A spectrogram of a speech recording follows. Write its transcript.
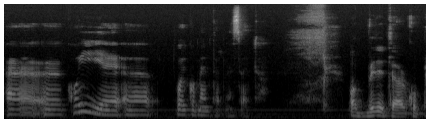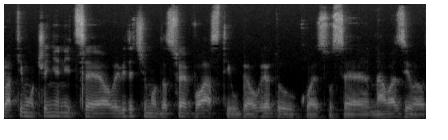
A, e, koji je e, tvoj komentar na sve to? Pa vidite, ako pratimo činjenice, ovaj, vidjet ćemo da sve vlasti u Beogradu koje su se nalazile od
